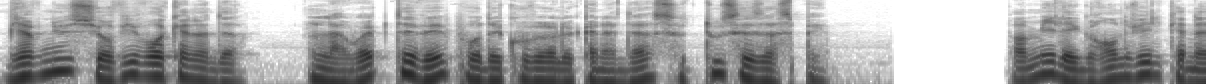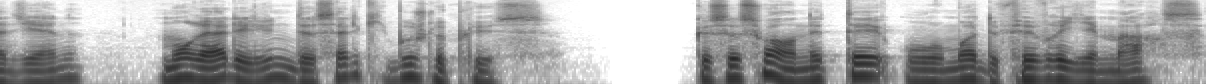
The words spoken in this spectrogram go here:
Bienvenue sur Vivre au Canada, la web TV pour découvrir le Canada sous tous ses aspects. Parmi les grandes villes canadiennes, Montréal est l'une de celles qui bougent le plus. Que ce soit en été ou au mois de février-mars,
